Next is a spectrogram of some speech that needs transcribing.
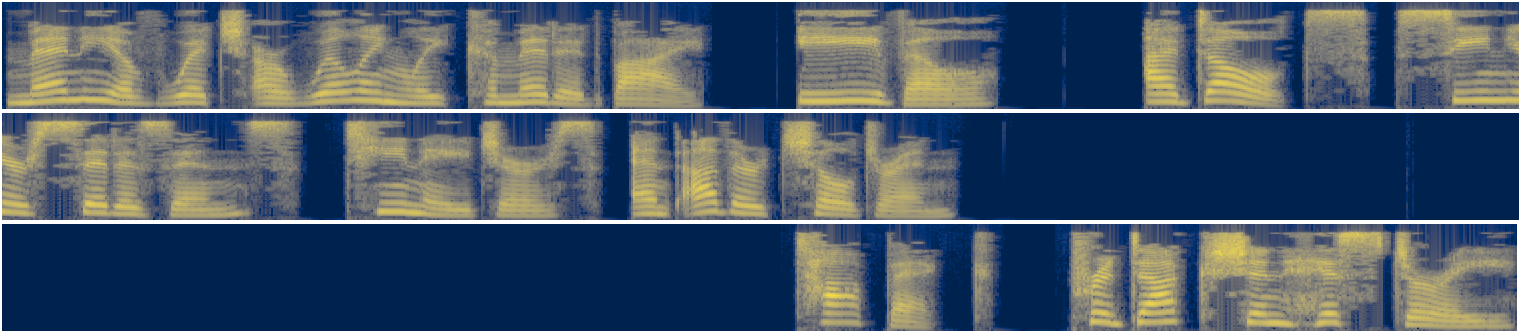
many of which are willingly committed by evil adults, senior citizens, teenagers, and other children. Topic: Production history.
